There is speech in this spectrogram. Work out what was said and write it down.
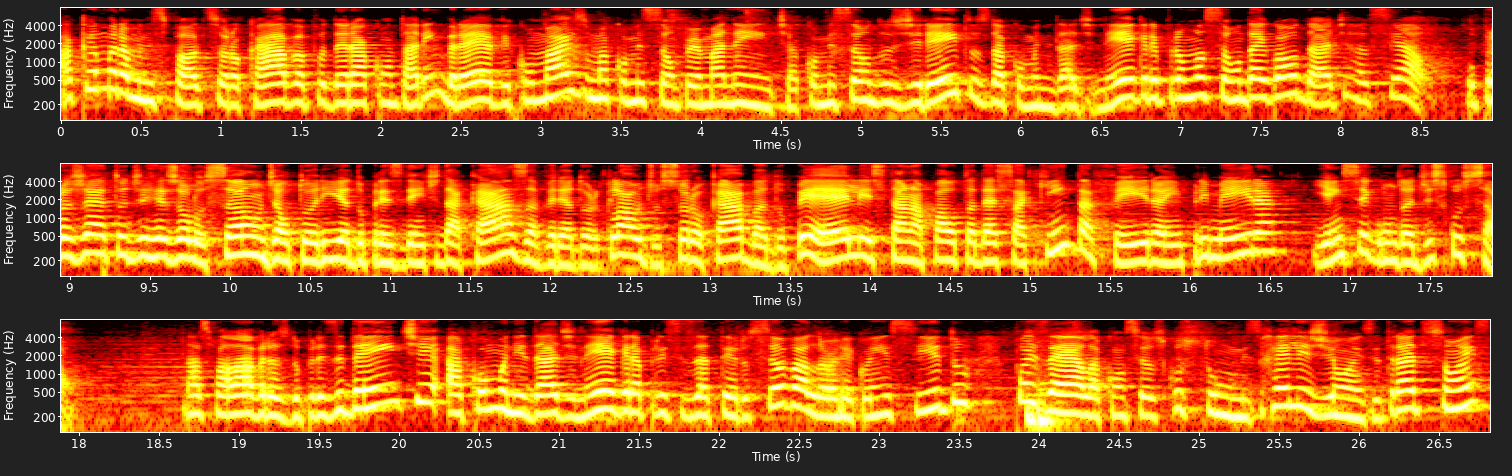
A Câmara Municipal de Sorocaba poderá contar em breve com mais uma comissão permanente, a Comissão dos Direitos da Comunidade Negra e Promoção da Igualdade Racial. O projeto de resolução de autoria do presidente da Casa, vereador Cláudio Sorocaba, do PL, está na pauta dessa quinta-feira em primeira e em segunda discussão. Nas palavras do presidente, a comunidade negra precisa ter o seu valor reconhecido, pois ela, com seus costumes, religiões e tradições,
